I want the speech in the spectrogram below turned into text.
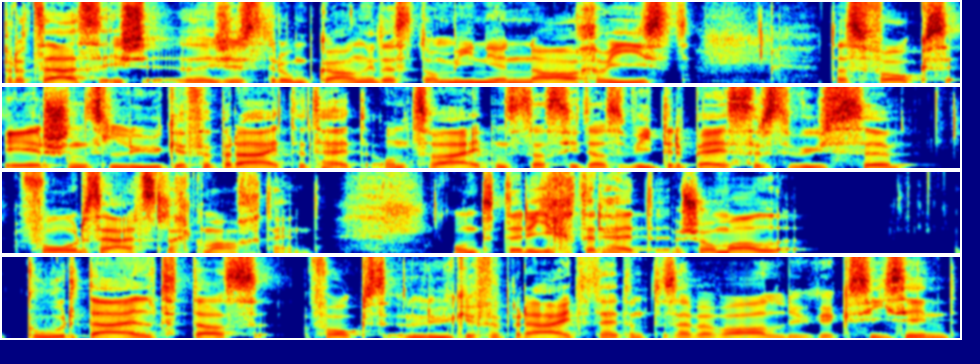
Prozess ist, ist es darum gegangen, dass Dominion nachweist, dass Fox erstens Lügen verbreitet hat und zweitens, dass sie das wieder besseres Wissen vorsätzlich gemacht haben. Und der Richter hat schon mal geurteilt, dass Fox Lügen verbreitet hat und dass eben Wahllügen gewesen sind.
